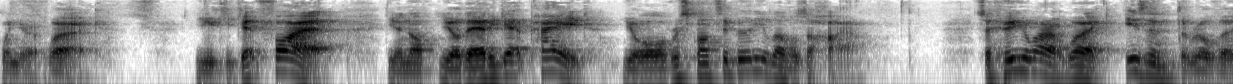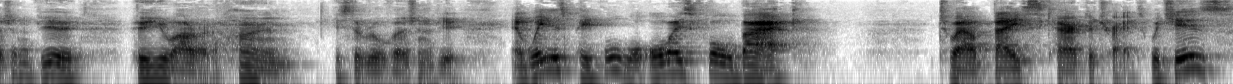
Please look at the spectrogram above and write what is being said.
when you're at work. You could get fired. You're not you're there to get paid. Your responsibility levels are higher. So who you are at work isn't the real version of you. Who you are at home is the real version of you. And we as people will always fall back to our base character traits, which is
